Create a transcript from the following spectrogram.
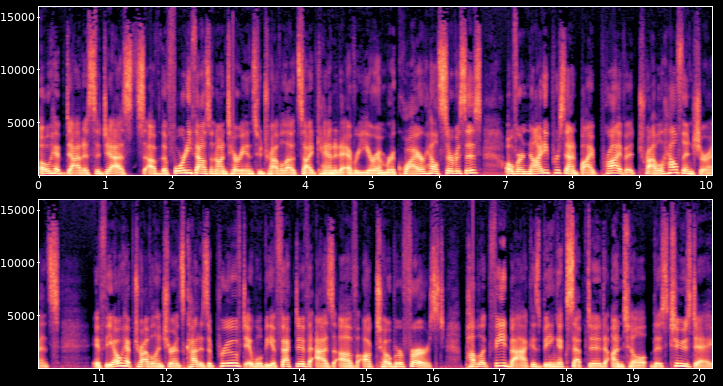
OHIP data suggests of the 40,000 Ontarians who travel outside Canada every year and require health services, over 90% buy private travel health insurance. If the OHIP travel insurance cut is approved, it will be effective as of October 1st. Public feedback is being accepted until this Tuesday.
